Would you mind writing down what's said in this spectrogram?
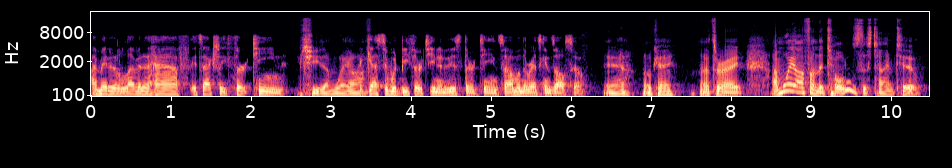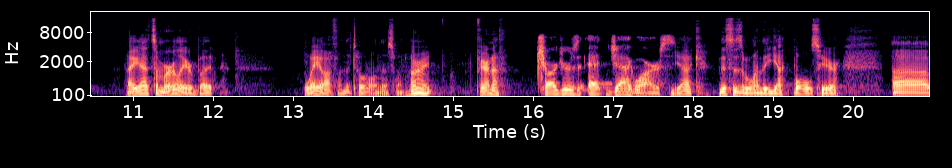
I made it 11 and a half. It's actually 13. Jeez, I'm way off. I guess it would be 13, and it is 13. So I'm on the Redskins also. Yeah. Okay. That's all right. I'm way off on the totals this time, too. I got some earlier, but way off on the total on this one. All right. Fair enough. Chargers at Jaguars. Yuck. This is one of the yuck bowls here. Uh,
